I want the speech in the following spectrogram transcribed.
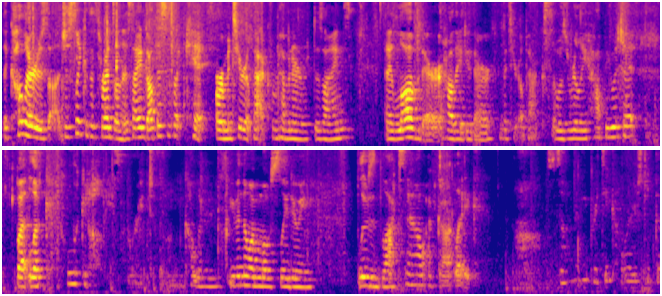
the colors, uh, just like the threads on this. I had got this as a kit or a material pack from Heaven and Earth Designs. And I love their how they do their material packs. I was really happy with it. But look, look at all colors. Even though I'm mostly doing blues and blacks now, I've got like so many pretty colors to go.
